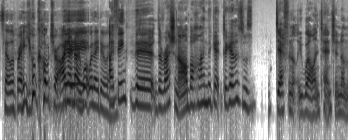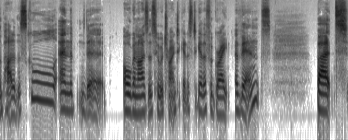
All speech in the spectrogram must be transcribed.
celebrate your culture? I don't know. What were they doing? I think the the rationale behind the get-togethers was definitely well intentioned on the part of the school and the the organisers who were trying to get us together for great events. But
